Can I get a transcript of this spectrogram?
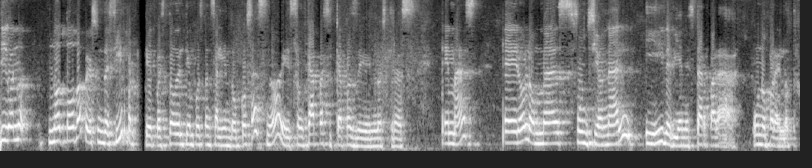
Digo, no, no todo, pero es un decir, porque pues todo el tiempo están saliendo cosas, ¿no? Eh, son capas y capas de nuestros temas, pero lo más funcional y de bienestar para uno para el otro.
